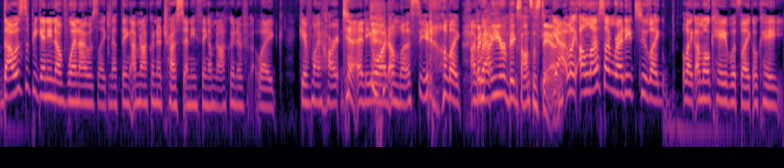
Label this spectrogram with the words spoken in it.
that was the beginning of when I was like, nothing. I'm not going to trust anything. I'm not going to like give my heart to anyone unless you know, like. I'm But re- now you're a big Sansa stan. yeah, like unless I'm ready to like, like I'm okay with like, okay,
